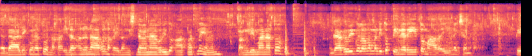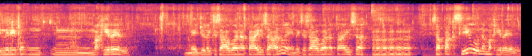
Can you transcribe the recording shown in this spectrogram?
Nadali ko na to, nakailang ano na ako, nakailang isda na ako dito, apat na yan, panglima na to. Ang gagawin ko lang naman dito, pinirito mga kainags, ano? Piniritong mm, makirel. Medyo nagsasawa na tayo sa ano eh, nagsasawa na tayo sa sa paksiw na makirel.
